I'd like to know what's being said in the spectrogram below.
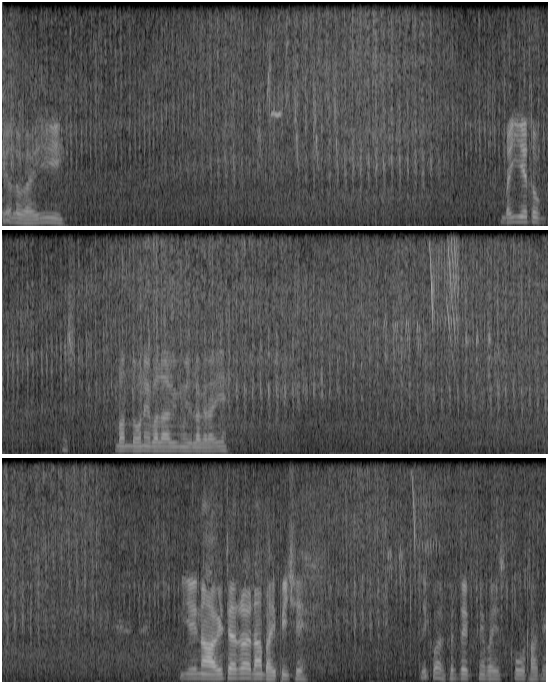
चल भाई। भाई, ये तो बंद होने वाला अभी मुझे लग रहा है ये। ये ना आगे चल रहा है, ना भाई पीछे। एक बार फिर देखते हैं भाई इसको उठा के।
